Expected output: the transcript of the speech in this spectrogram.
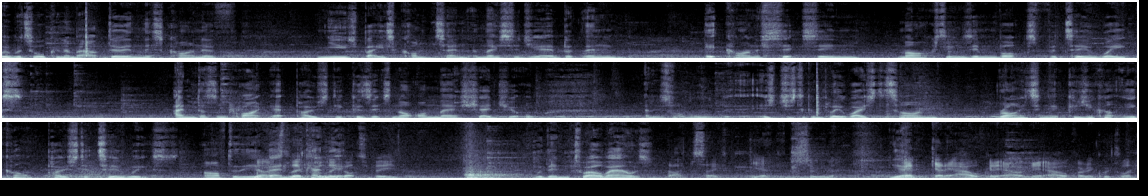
we were talking about doing this kind of news-based content, and they said, yeah, but then it kind of sits in marketing's inbox for two weeks and doesn't quite get posted because it's not on their schedule. And it's, like, well, it's just a complete waste of time writing it because you can't you can't post it two weeks after the no, it's event, can literally got to be Within 12 hours. I'd say, yeah, sooner. Yeah. Get, get it out, get it out, get it out very quickly.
